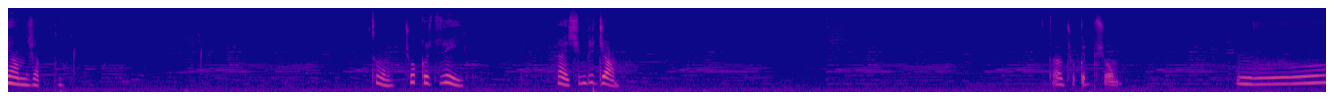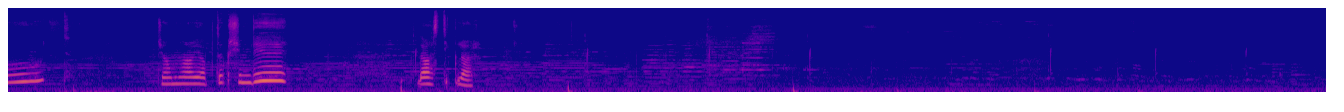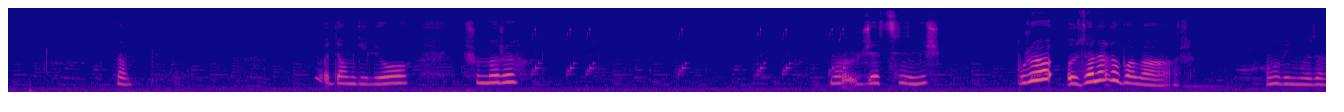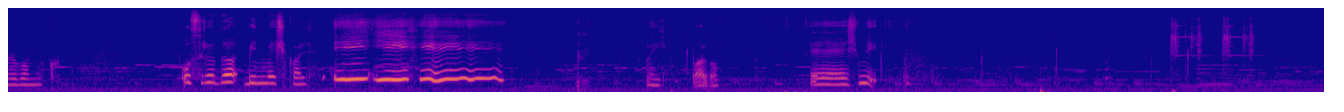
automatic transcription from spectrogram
Yanlış yaptım. Tamam. Çok kötü değil. Ha şimdi cam. Tamam çok kötü bir şey olmadı. Evet. Camlar yaptık. Şimdi lastikler. Tamam. Adam geliyor. Şunları Bunlar ücretsizmiş. Bura özel arabalar. Ama benim özel arabam yok. O sırada benim eşkal. Ay pardon. Ee, şimdi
